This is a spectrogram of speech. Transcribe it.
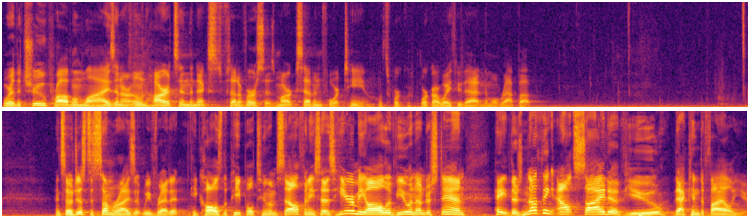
where the true problem lies in our own hearts in the next set of verses, Mark 7:14. Let's work work our way through that and then we'll wrap up. And so just to summarize it, we've read it. He calls the people to himself and he says, "Hear me all of you and understand hey, there's nothing outside of you that can defile you.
